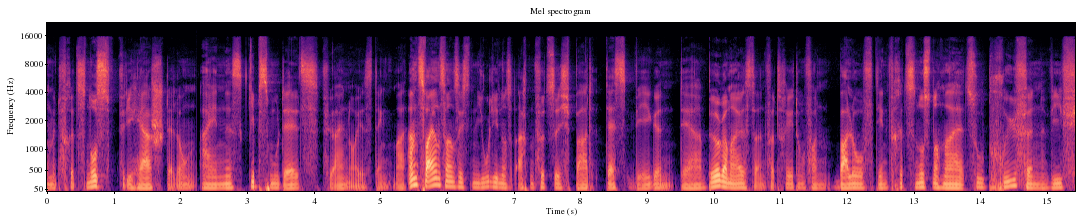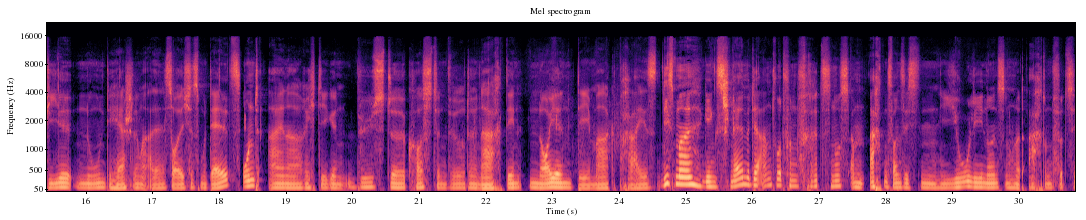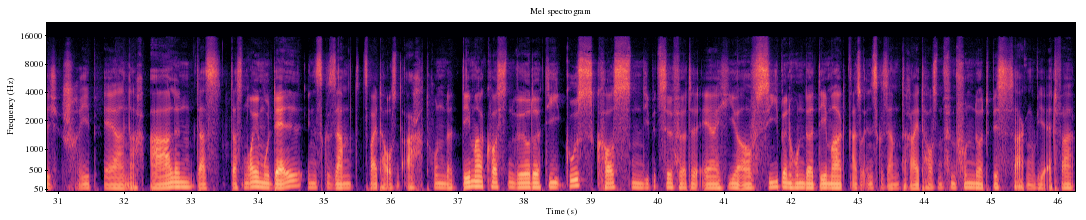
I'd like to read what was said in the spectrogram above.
mit Fritz Nuss für die Herstellung eines Gipsmodells für ein neues Denkmal. Am 22. Juli 1948 bat deswegen der Bürgermeister in Vertretung von Ballow den Fritz Nuss nochmal zu prüfen, wie viel nun die Herstellung eines solches Modells und einer richtigen Büste kosten würde nach den neuen D-Mark-Preisen. Diesmal ging es schnell mit der Antwort von Fritz Nuss. Am 28. Juli 1948 schrieb er nach Aalen, dass das neue Modell insgesamt 2800 D-Mark kosten würde. Die Gusskosten, die bezifferte er hier auf 700 D-Mark, also insgesamt 3500 bis sagen wir etwa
